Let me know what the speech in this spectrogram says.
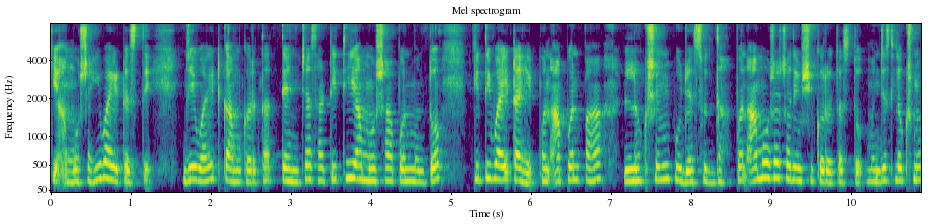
की अमावस्या ही वाईट असते. जे वाईट काम करतात त्यांच्यासाठी ती अमावस्या आपण म्हणतो की ती वाईट आहे. पण आपण पहा लक्ष्मीपूजासुद्धा आपण पण अमावस्याच्या दिवशी करत असतो. म्हणजेच लक्ष्मी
